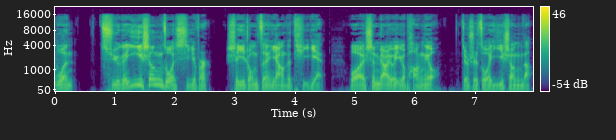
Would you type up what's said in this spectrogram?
问：娶个医生做媳妇儿是一种怎样的体验？我身边有一个朋友，就是做医生的，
